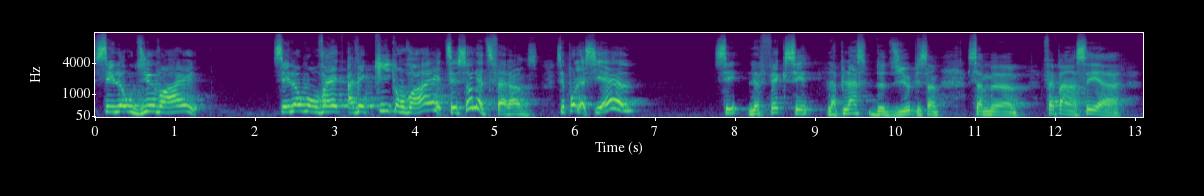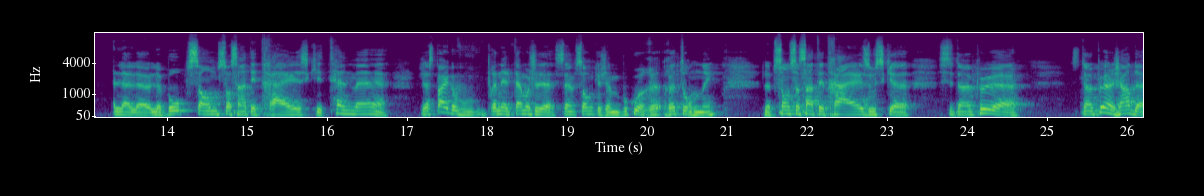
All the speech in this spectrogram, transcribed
c'est là où Dieu va être. C'est là où on va être, avec qui qu'on va être. C'est ça la différence. C'est pas le ciel. C'est le fait que c'est la place de Dieu. Puis ça, ça me fait penser à le, beau psaume 73 qui est tellement... J'espère que vous, prenez le temps. Moi, c'est un psaume que j'aime beaucoup retourner. Le psaume 73 où c'est un peu... Euh, c'est un peu un genre de...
